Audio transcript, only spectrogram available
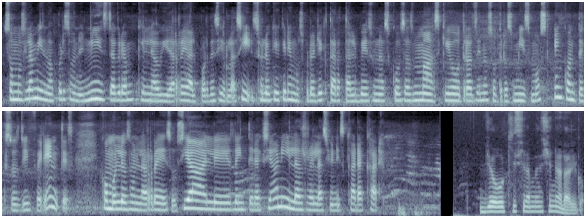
Somos la misma persona en Instagram que en la vida real, por decirlo así, solo que queremos proyectar tal vez unas cosas más que otras de nosotros mismos en contextos diferentes, como lo son las redes sociales, la interacción y las relaciones cara a cara. Yo quisiera mencionar algo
